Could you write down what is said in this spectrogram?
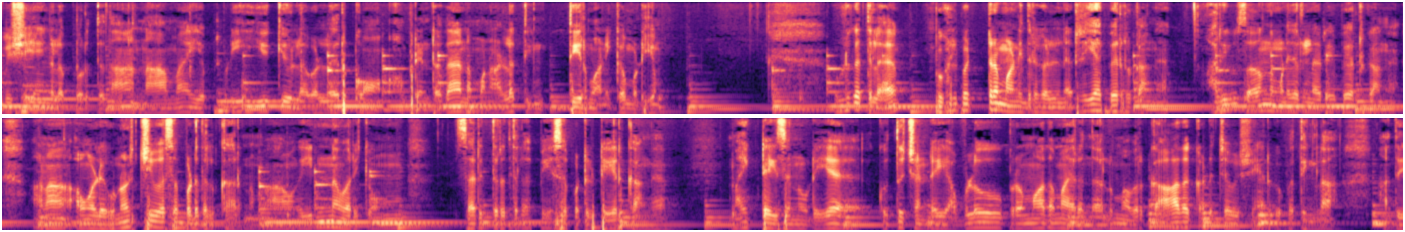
விஷயங்களை பொறுத்து தான் நாம் எப்படி யூக்யூ லெவலில் இருக்கோம் அப்படின்றத நம்மளால் தீ தீர்மானிக்க முடியும். உலகத்தில் புகழ்பெற்ற மனிதர்கள் நிறைய பேர் இருக்காங்க. அறிவு சார்ந்த மனிதர்கள் நிறைய பேர் இருக்காங்க. ஆனால் அவங்களுடைய உணர்ச்சி வசப்படுதல் காரணமாக அவங்க இன்ன வரைக்கும் சரித்திரத்தில் பேசப்பட்டுக்கிட்டே இருக்காங்க. மைக் டைசனுடைய குத்துச்சண்டை அவ்வளோ பிரமாதமாக இருந்தாலும் அவர் காதை கடித்த விஷயம் இருக்குது பார்த்தீங்களா அது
